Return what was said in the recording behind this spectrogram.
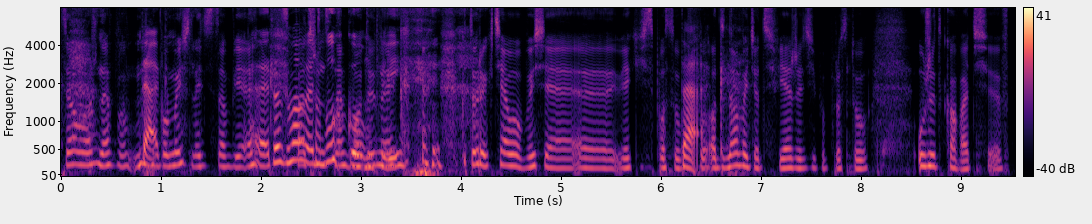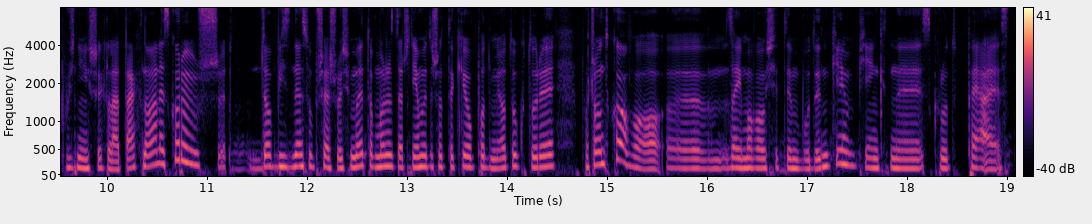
co można po tak. pomyśleć sobie, e, Rozmowę dwóch na budynek, który chciałoby się e, w jakiś sposób tak. odnowić, odświeżyć i po prostu użytkować w późniejszych latach. No ale skoro już do biznesu przeszłyśmy, to może zaczniemy też od takiego podmiotu, który początkowo y, zajmował się tym budynkiem. Piękny skrót PAST,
